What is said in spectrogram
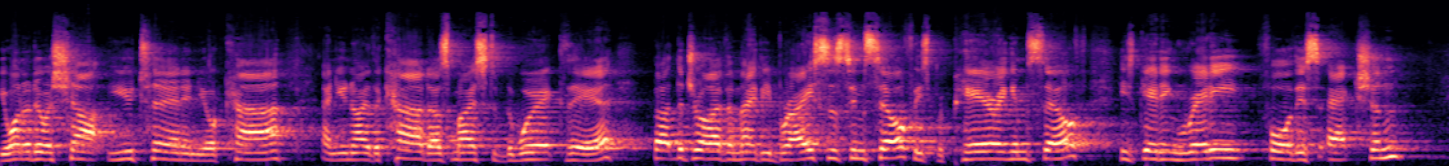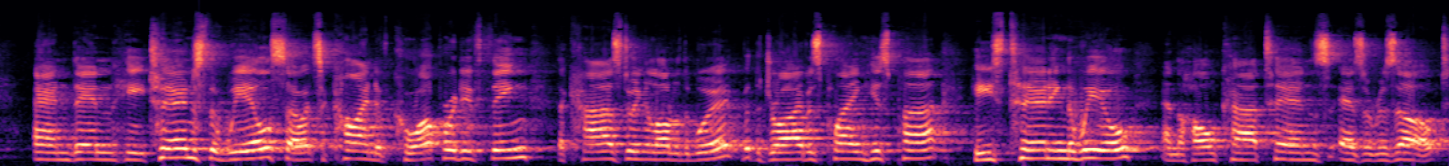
you want to do a sharp U turn in your car and you know the car does most of the work there, but the driver maybe braces himself, he's preparing himself, he's getting ready for this action and then he turns the wheel, so it's a kind of cooperative thing. The car's doing a lot of the work, but the driver's playing his part. He's turning the wheel, and the whole car turns as a result.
